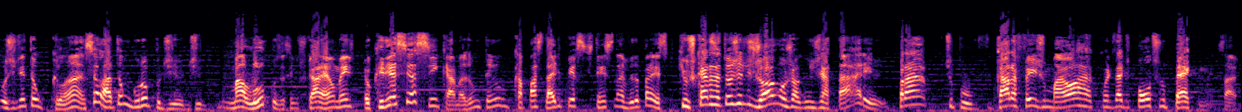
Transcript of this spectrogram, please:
Hoje em dia tem um clã, sei lá, tem um grupo de, de malucos, assim, os caras realmente. Eu queria ser assim, cara, mas eu não tenho capacidade de persistência na vida pra isso. Que os caras até hoje eles jogam joguinhos de Atari pra, tipo, o cara fez maior quantidade de pontos no Pac-Man, sabe?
